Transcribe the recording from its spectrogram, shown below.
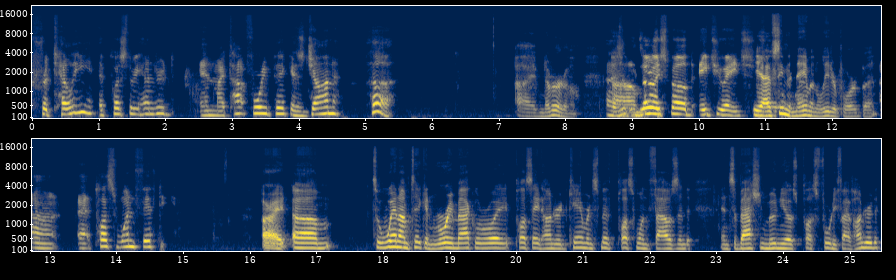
Frittelli at plus 300. And my top 40 pick is John Huh. I've never heard of him. Uh, it's Um, literally spelled H U H. Yeah, I've seen the name on the leaderboard, but Uh, at plus 150. all right. Um, to win, I'm taking Rory McIlroy plus 800, Cameron Smith plus 1,000, and Sebastian Munoz plus 4,500.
